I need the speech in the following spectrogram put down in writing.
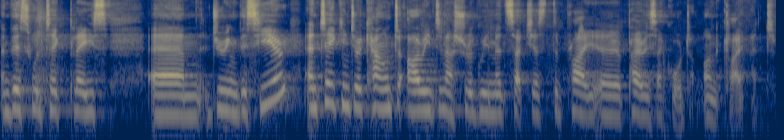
And this will take place um, during this year and take into account our international agreements such as the uh, Paris Accord on climate.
